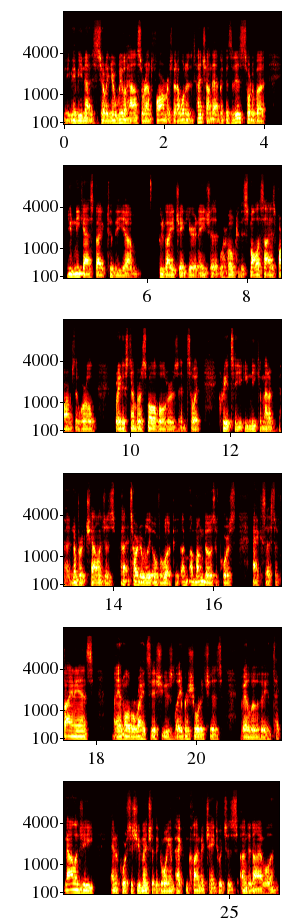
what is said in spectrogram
maybe not necessarily your wheelhouse around farmers, but I wanted to touch on that because it is sort of a unique aspect to the um, food value chain here in Asia. We're home to the smallest size farms in the world greatest number of smallholders, and so it creates a unique amount of uh, number of challenges. Uh, it's hard to really overlook. Um, among those, of course, access to finance, landholder rights issues, labor shortages, availability of technology, and of course, as you mentioned, the growing impact from climate change, which is undeniable and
